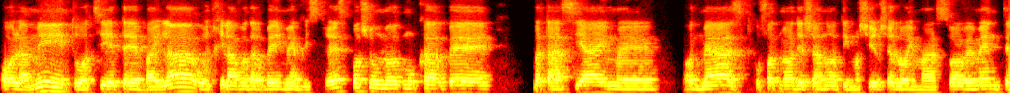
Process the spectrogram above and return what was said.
עולמית, הוא הוציא את אה, ביילר, הוא התחיל לעבוד הרבה עם אלוויס קרספו שהוא מאוד מוכר בתעשייה עם אה, עוד מאז, תקופות מאוד ישנות עם השיר שלו עם הסואבמנטה,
